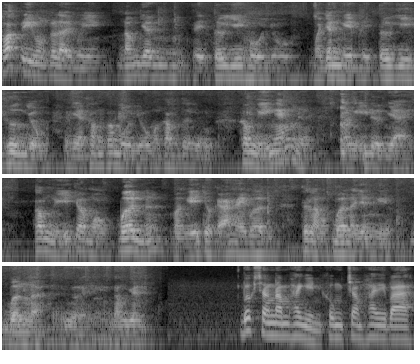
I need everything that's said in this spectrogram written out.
thoát đi một cái lời nguyện. Nông dân thì tư duy mùa vụ mà doanh nghiệp thì tư duy thương vụ. Bây giờ không có mùa vụ mà không thương vụ không nghĩ ngắn nữa mà nghĩ đường dài. Không nghĩ cho một bên nữa mà nghĩ cho cả hai bên. Tức là một bên là doanh nghiệp một bên là người nông dân. Bước sang năm 2023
